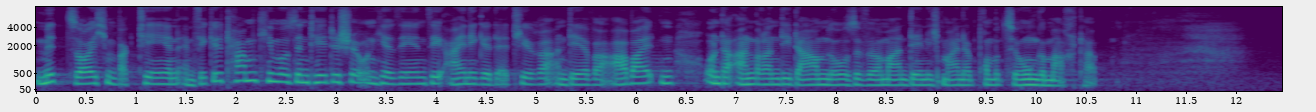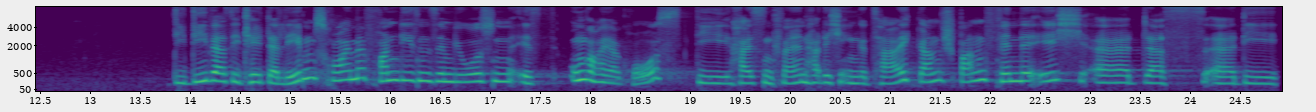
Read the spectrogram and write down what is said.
mit solchen Bakterien entwickelt haben, chemosynthetische. Und hier sehen Sie einige der Tiere, an der wir arbeiten, unter anderem die darmlose Würmer, an denen ich meine Promotion gemacht habe. Die Diversität der Lebensräume von diesen Symbiosen ist ungeheuer groß. Die heißen Quellen hatte ich Ihnen gezeigt. Ganz spannend finde ich, äh, dass äh, die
